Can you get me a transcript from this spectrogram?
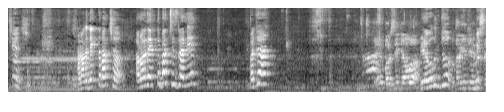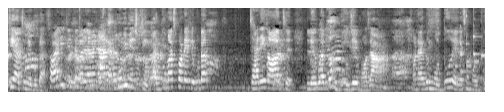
বুঝছিস আমাকে দেখতে পাচ্ছ? আমাকে দেখতে পাচ্ছিস রানী? বাজা? লেবু মিষ্টি আছে লেবুটা। খুবই মিষ্টি। আর দু পরে লেবুটা ছাড়িয়ে আছে লেবু একদম বুঝে মজা। মানে একদম মধু হয়ে গেছে মধু।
